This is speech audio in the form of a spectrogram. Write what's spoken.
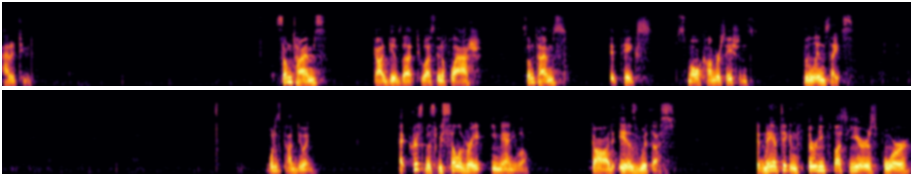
attitude. Sometimes God gives that to us in a flash. Sometimes it takes small conversations, little insights. What is God doing? At Christmas, we celebrate Emmanuel. God is with us. It may have taken 30 plus years for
